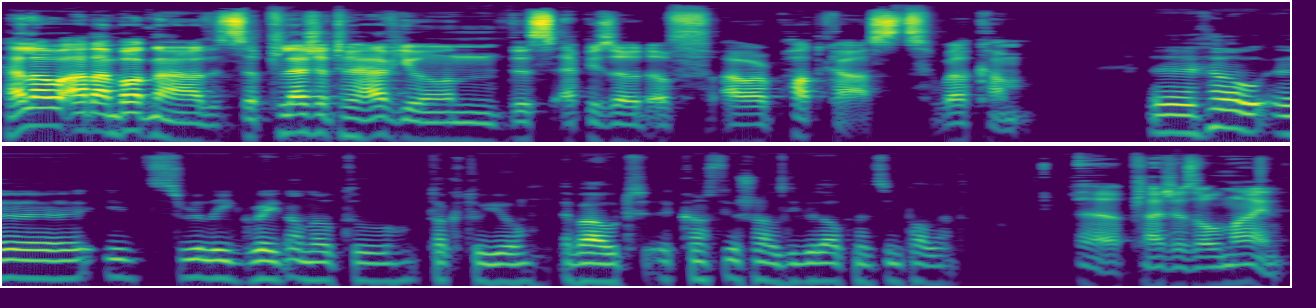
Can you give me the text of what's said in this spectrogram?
Hello, Adam Bodnar. It's a pleasure to have you on this episode of our podcast. Welcome. Uh, hello, uh, it's really great honor to talk to you about uh, constitutional developments in Poland. Uh, pleasure's all mine.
